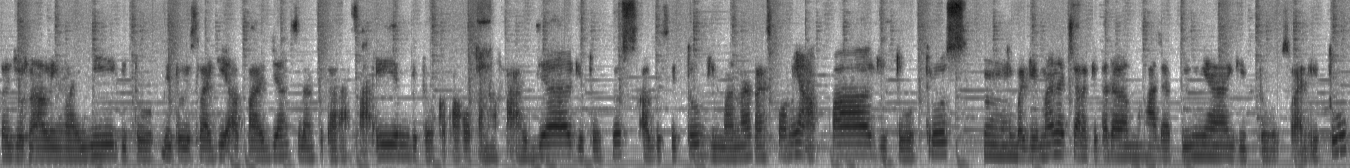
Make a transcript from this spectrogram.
journaling lagi gitu. Ditulis lagi apa aja yang sedang kita rasain gitu ketakutan apa aja gitu. Terus abis itu gimana responnya apa gitu. Terus hmm, bagaimana cara kita dalam menghadapinya gitu. Selain itu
